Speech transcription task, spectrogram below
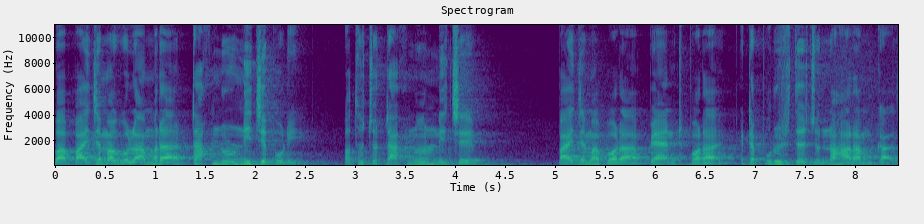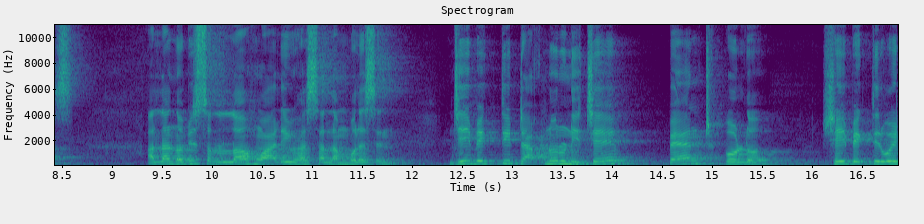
বা পায়জামাগুলো আমরা টাকনুর নিচে পরি, অথচ টাকনুর নিচে পায়জামা পরা, প্যান্ট পরা, এটা পুরুষদের জন্য হারাম কাজ। আল্লাহ নবী সাল্লাহ আলী আসাল্লাম বলেছেন, যেই ব্যক্তি টাকনুর নিচে প্যান্ট পরল, সেই ব্যক্তির ওই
